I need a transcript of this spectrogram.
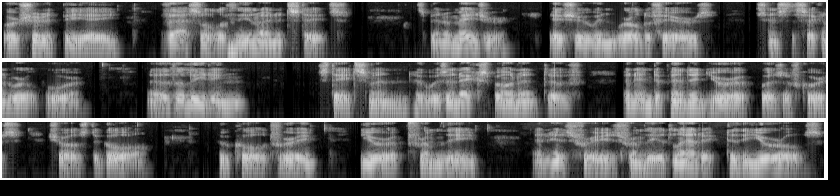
or should it be a vassal of the United States? It's been a major issue in world affairs since the Second World War. Uh, the leading statesman who was an exponent of an independent Europe was, of course, Charles de Gaulle, who called for a Europe from the, in his phrase, from the Atlantic to the Urals,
